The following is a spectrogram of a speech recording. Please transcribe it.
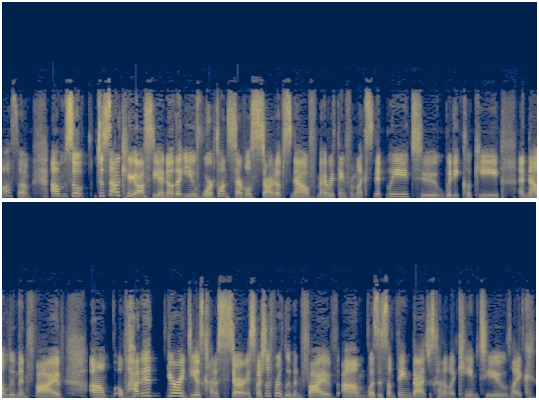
Awesome. Um, so, just out of curiosity, I know that you've worked on several startups now, from everything from like Sniply to Witty Cookie, and now Lumen Five. Um, oh, how did your ideas kind of start, especially for Lumen Five? Um, was this something that just kind of like came to you, like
